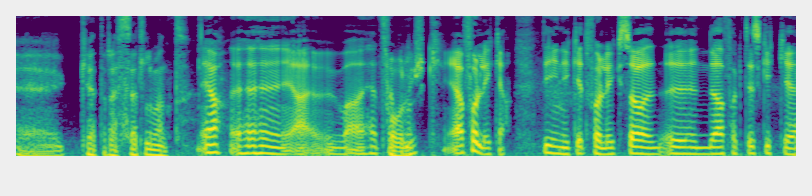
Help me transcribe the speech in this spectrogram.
eh, eh, Hva heter det? Settlement. Ja, eh, ja, hva heter det på Forlik? norsk? Ja, forlik, ja. De inngikk et forlik, så eh, det har faktisk ikke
